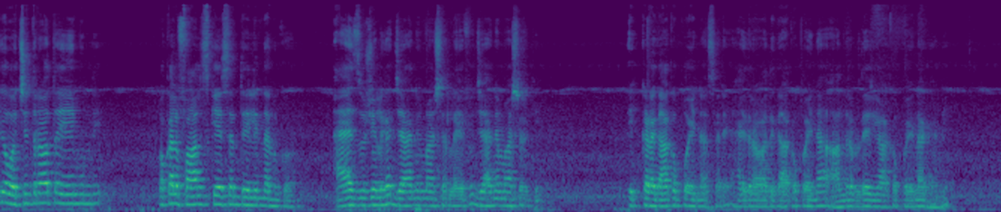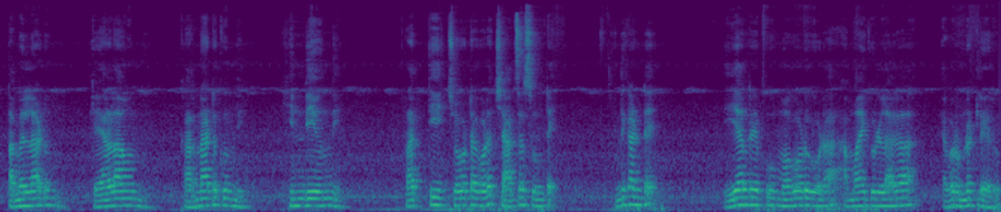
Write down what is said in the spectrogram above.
ఇక వచ్చిన తర్వాత ఏముంది? ఒకవేళ ఫాల్స్ కేసు అని తేలింది అనుకో యాజ్ యూజువల్గా జానీ మాస్టర్ లైఫ్ జానీ మాస్టర్కి ఇక్కడ కాకపోయినా సరే హైదరాబాద్ కాకపోయినా ఆంధ్రప్రదేశ్ కాకపోయినా కానీ తమిళనాడు ఉంది కేరళ ఉంది కర్ణాటక ఉంది హిందీ ఉంది. ప్రతి చోట కూడా ఛాన్సెస్ ఉంటాయి. ఎందుకంటే ఇవాళ రేపు మగోడు కూడా అమాయకుడిలాగా ఎవరు ఉండట్లేరు.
